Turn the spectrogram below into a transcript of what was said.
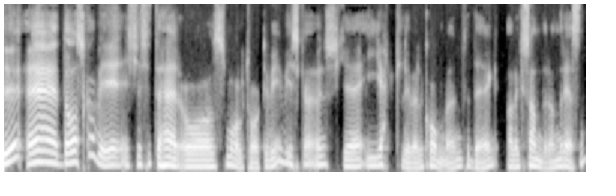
Du, eh, da skal vi ikke sitte her og smalltalke, vi. Vi skal ønske hjertelig velkommen til deg, Alexander Andresen.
